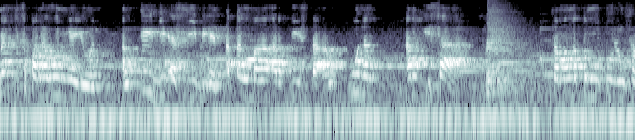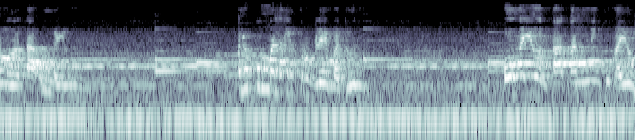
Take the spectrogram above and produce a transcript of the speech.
na sa panahon ngayon, ang ABS-CBN at ang mga artista ang unang, ang isa sa mga tumutulong sa mga tao ngayon. Ano pong malaking problema dun? O ngayon, tatanungin ko kayo,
